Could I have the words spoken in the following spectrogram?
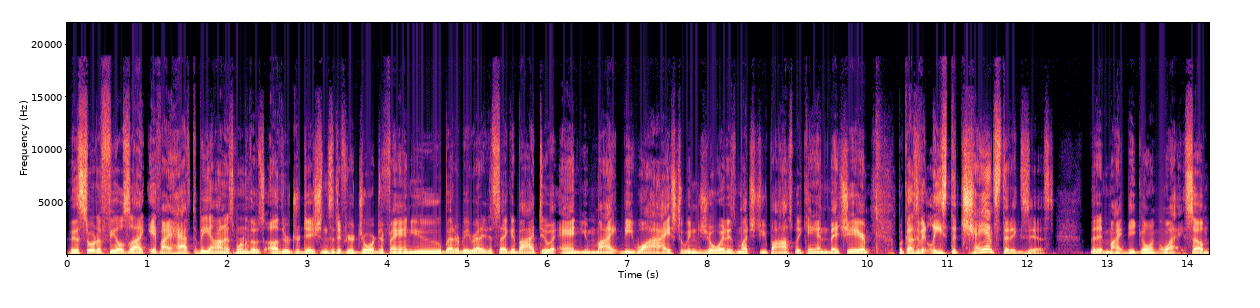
This sort of feels like, if I have to be honest, one of those other traditions that if you're a Georgia fan, you better be ready to say goodbye to it. And you might be wise to enjoy it as much as you possibly can this year because of at least the chance that exists that it might be going away. So,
